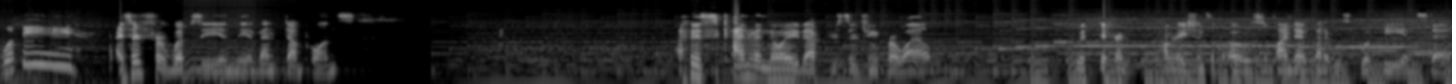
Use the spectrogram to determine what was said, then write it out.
Whoopee! I searched for Whoopsie in the event dump once. I was kind of annoyed after searching for a while with different combinations of O's to find out that it was Whoopee instead.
